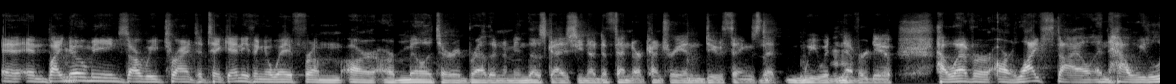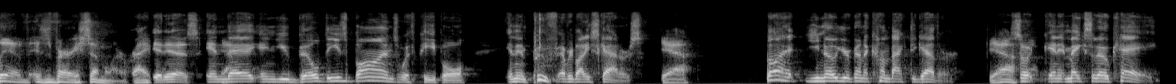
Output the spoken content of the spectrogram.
And, and by mm-hmm. no means are we trying to take anything away from our our military brethren. I mean, those guys, you know, defend our country and do things that we would mm-hmm. never do. However, our lifestyle and how we live is very similar, right? It is, and yeah. they and you build these bonds with people, and then poof, everybody scatters. Yeah but you know you're going to come back together. Yeah. So and it makes it okay.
